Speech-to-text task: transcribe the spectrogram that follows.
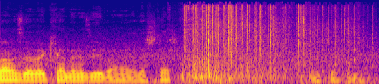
Kuşlarınıza ve kendinize iyi bakın arkadaşlar. Hoşçakalın.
